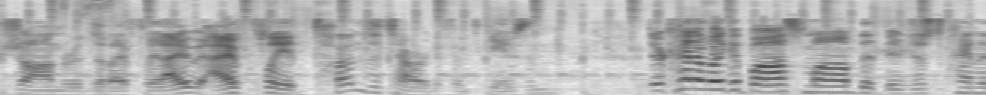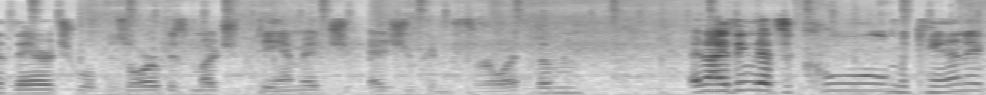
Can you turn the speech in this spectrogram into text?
genre that I've played. I've, I've played tons of tower defense games, and they're kind of like a boss mob that they're just kind of there to absorb as much damage as you can throw at them. And I think that's a cool mechanic.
